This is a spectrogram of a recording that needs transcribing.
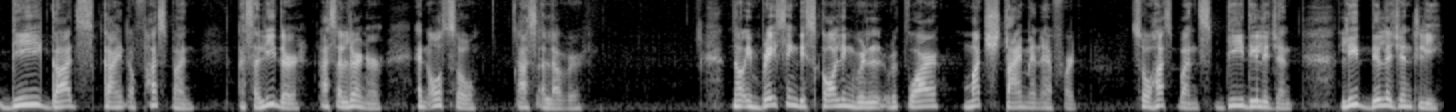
be God's kind of husband as a leader, as a learner, and also as a lover. Now, embracing this calling will require much time and effort. So, husbands, be diligent, lead diligently,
